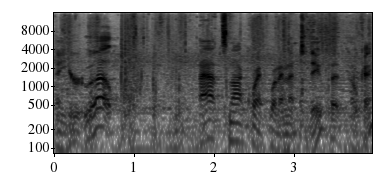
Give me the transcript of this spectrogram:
Hey, you're, well, that's not quite what I meant to do, but okay.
